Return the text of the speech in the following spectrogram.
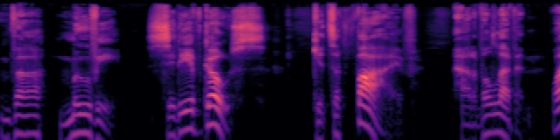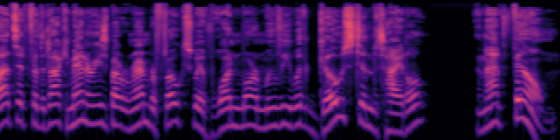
the movie. City of Ghosts gets a 5 out of 11. Well, that's it for the documentaries, but remember, folks, we have one more movie with Ghost in the title, and that film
